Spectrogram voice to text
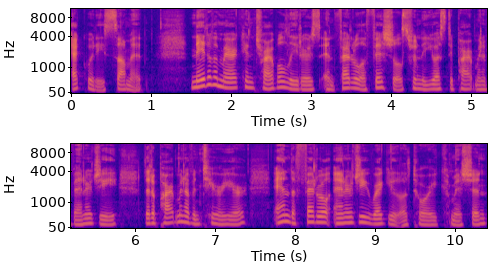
Equity Summit. Native American tribal leaders and federal officials from the U.S. Department of Energy, the Department of Interior, and the Federal Energy Regulatory Commission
